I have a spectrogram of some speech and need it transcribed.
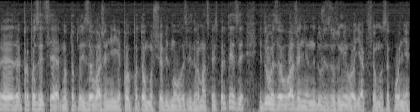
е, пропозиція, ну тобто зауваження є по, по тому, що відмовились від громадської експертизи. І друге зауваження не дуже зрозуміло, як в цьому законі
